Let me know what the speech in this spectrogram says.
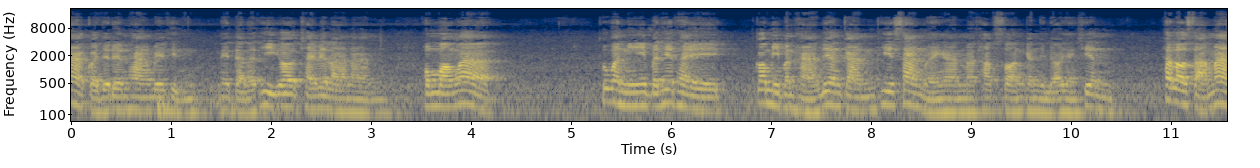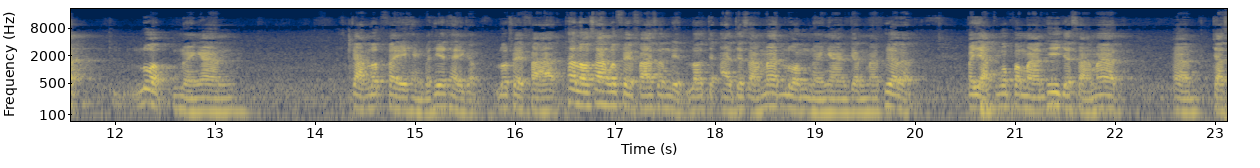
มากกว่าจะเดินทางไปถึงในแต่ละที่ก็ใช้เวลานาน ผมมองว่า ทุกวันนี้ประเทศไทยก็มีปัญหาเรื่องการที่สร้างหน่วยงานมาทับซ้อนกันอยู่แล้ว อย่างเช่น ถ้าเราสามารถรวบหน่วยงาน การรถไฟแห่งประเทศไทยกับรถไฟฟ้า ถ้าเราสร้างรถไฟฟ้าสำเร็จ เราจะอาจจะสามารถรวมหน่วยงานกันมาเพื่อแบบประหยัดงบประมาณที่จะสามารถจัด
